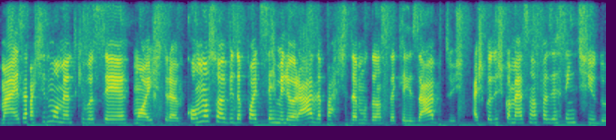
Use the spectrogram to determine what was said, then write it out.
Mas a partir do momento que você mostra como a sua vida pode ser melhorada a partir da mudança daqueles hábitos, as coisas começam a fazer sentido.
